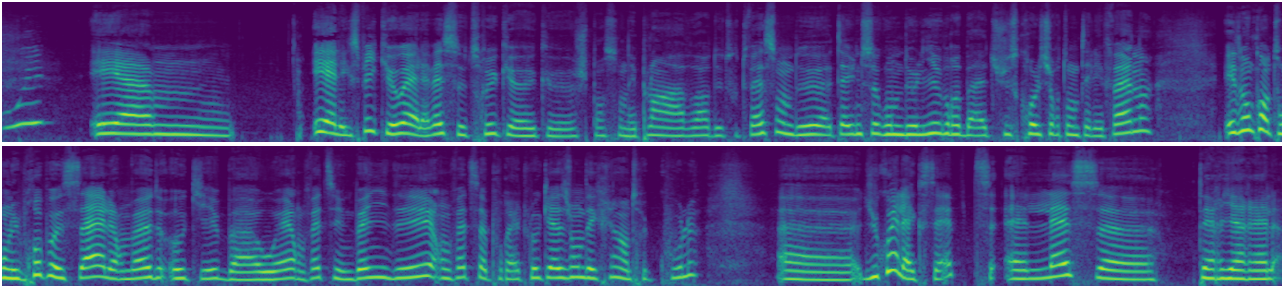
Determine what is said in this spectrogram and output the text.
Oui. Et, euh, et elle explique que ouais, elle avait ce truc euh, que je pense on est plein à avoir de toute façon de t'as une seconde de livre, bah tu scrolles sur ton téléphone. Et donc quand on lui propose ça, elle est en mode ok bah ouais en fait c'est une bonne idée, en fait ça pourrait être l'occasion d'écrire un truc cool. Euh, du coup elle accepte, elle laisse euh, derrière elle,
